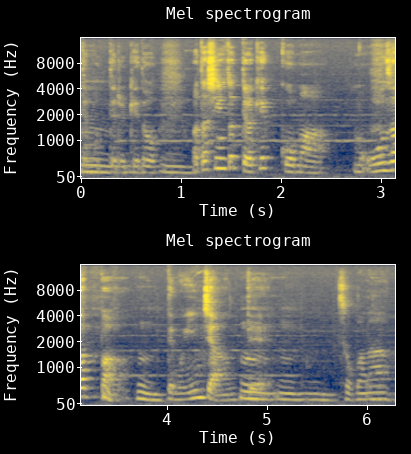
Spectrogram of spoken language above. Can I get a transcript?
て思ってるけど、うん私にとっては結構まあもう大雑把うんでもいいんじゃんって思うんうんうん。そこっな、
